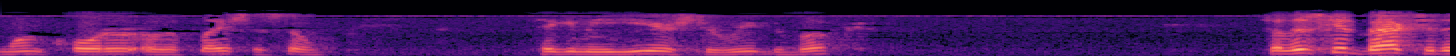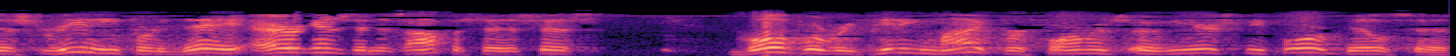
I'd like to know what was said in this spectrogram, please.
one quarter of the places, so taking me years to read the book. So let's get back to this reading for today. Arrogance and its opposite. It says, both were repeating my performance of years before, Bill says.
